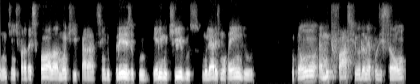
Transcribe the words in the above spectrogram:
tem muita gente fora da escola, um monte de cara sendo preso por N motivos, mulheres morrendo. Então, é muito fácil da minha posição,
